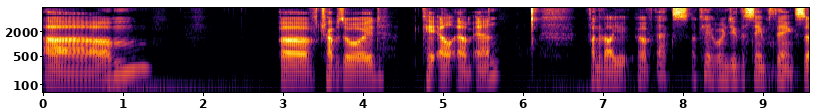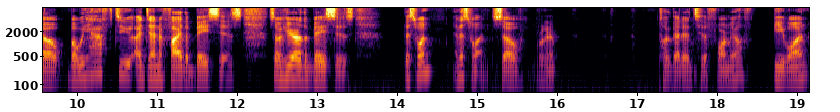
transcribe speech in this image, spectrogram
um, of trapezoid KLMN. Find the value of x. Okay, we're gonna do the same thing. So, but we have to identify the bases. So here are the bases. This one and this one. So we're gonna plug that into the formula. B1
